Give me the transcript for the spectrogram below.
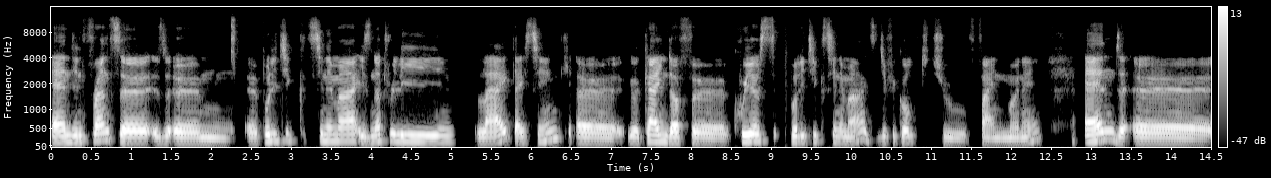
and in France, uh, the, um, uh, politic cinema is not really liked, I think, uh, a kind of uh, queer politic cinema. It's difficult to find money. And uh,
